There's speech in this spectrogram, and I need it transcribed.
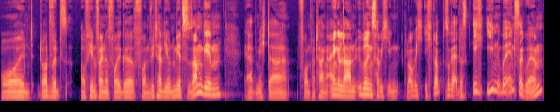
Und dort wird es auf jeden Fall eine Folge von Vitali und mir zusammen geben. Er hat mich da vor ein paar Tagen eingeladen. Übrigens habe ich ihn, glaube ich, ich glaube sogar, dass ich ihn über Instagram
